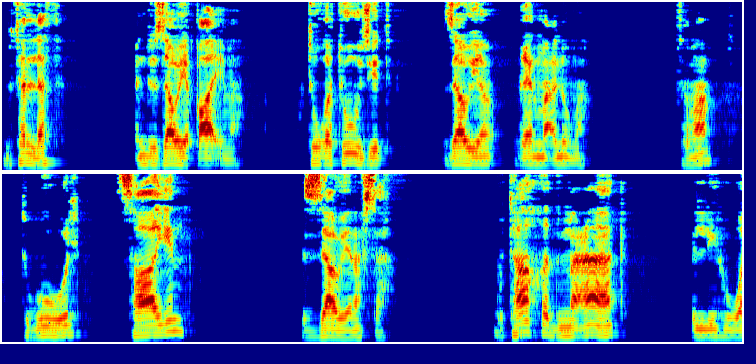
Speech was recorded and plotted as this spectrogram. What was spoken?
مثلث عنده زاوية قائمة. تبغى توجد زاوية غير معلومة. تمام؟ تقول ساين الزاوية نفسها. وتاخذ معاك اللي هو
